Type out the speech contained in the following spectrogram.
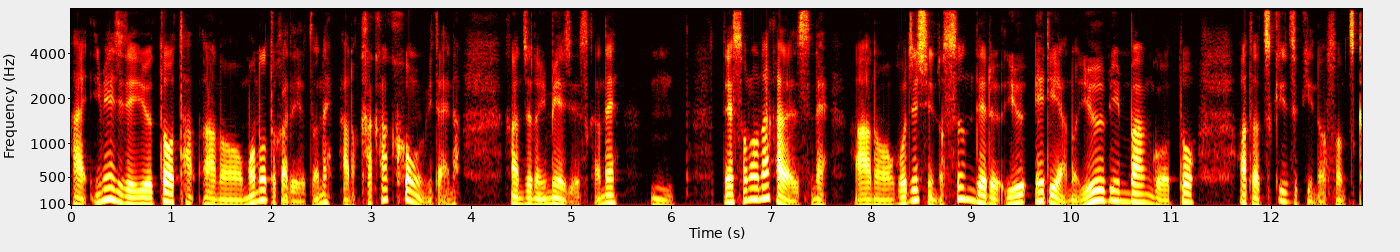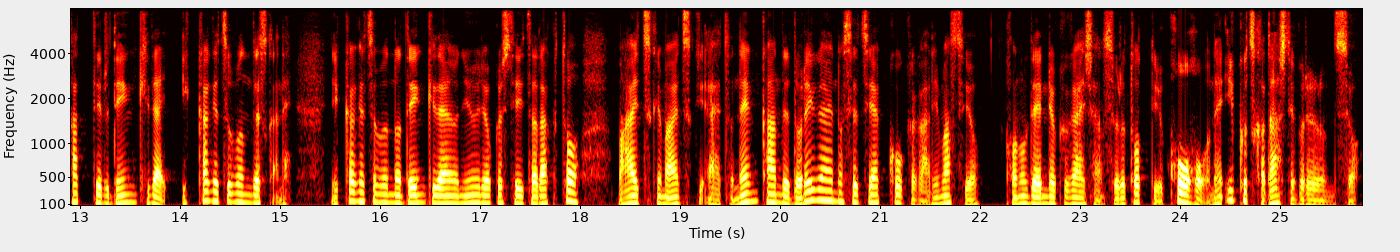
はい、イメージで言うと、たあの物とかで言うとね、あの価格ホームみたいな感じのイメージですかね。うん。で、その中でですね、あのご自身の住んでるエリアの郵便番号と、あとは月々のその使っている電気代、1ヶ月分ですかね、1ヶ月分の電気代を入力していただくと、毎月毎月、えー、と年間でどれぐらいの節約効果がありますよ、この電力会社にするとっていう候補をね、いくつか出してくれるんですよ。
